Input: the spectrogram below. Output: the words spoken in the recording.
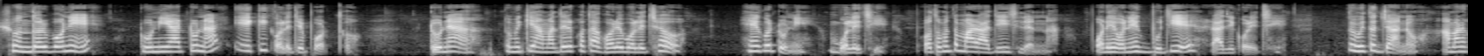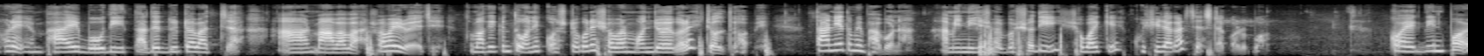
সুন্দরবনে টুনি আর টুনা একই কলেজে পড়তো। টুনা, তুমি কি আমাদের কথা ঘরে বলেছ? হ্যাঁ গো টুনি, বলেছি। প্রথমে তো মা রাজিই ছিলেন না, পরে অনেক বুঝিয়ে রাজি করেছি। তুমি তো জানো, আমার ঘরে ভাই, বৌদি, তাদের দুটো বাচ্চা, আর মা বাবা সবাই রয়েছে। তোমাকে কিন্তু অনেক কষ্ট করে সবার মন জয় করে চলতে হবে। তা নিয়ে তুমি ভাবো না, আমি নিজে সর্বস্ব দিয়েই সবাইকে খুশি রাখার চেষ্টা করব। কয়েকদিন পর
